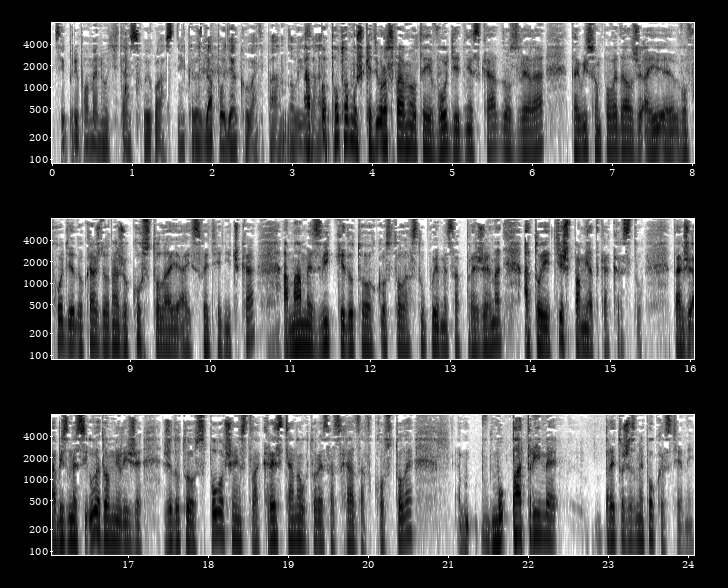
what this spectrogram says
si pripomenúť ten svoj vlastný krst a poďakovať pánovi a po, potom už, keď rozprávame o tej vode dneska dosť veľa, tak by som povedal, že aj e, vo vchode do každého nášho kostola je aj svetenička a máme zvyk, keď do toho kostola vstupujeme sa prežehnať a to je tiež pamiatka krstu. Takže aby sme si uvedomili, že, že do toho spoločenstva kresťanov, ktoré sa schádza v kostole, patríme pretože sme pokrstení.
